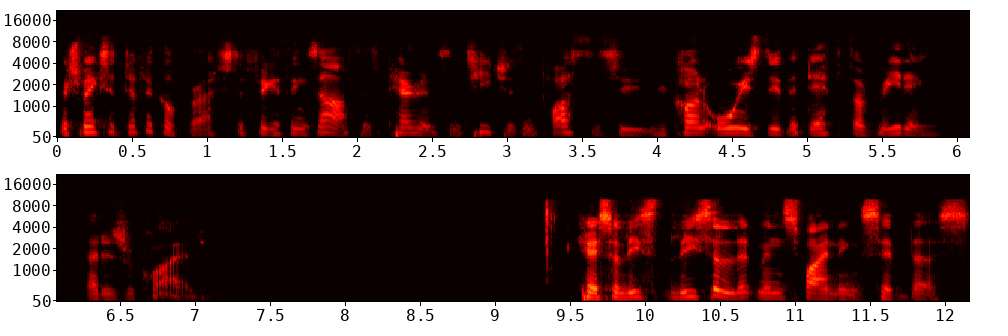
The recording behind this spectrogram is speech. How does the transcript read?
Which makes it difficult for us to figure things out as parents and teachers and pastors who, who can't always do the depth of reading that is required. Okay, so Lisa, Lisa Littman's findings said this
